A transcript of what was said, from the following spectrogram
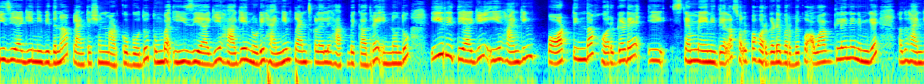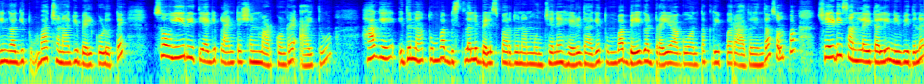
ಈಸಿಯಾಗಿ ನೀವು ಇದನ್ನು ಪ್ಲಾಂಟೇಶನ್ ಮಾಡ್ಕೋಬೋದು. ತುಂಬ ಈಸಿಯಾಗಿ ಹಾಗೆ ನೋಡಿ ಹ್ಯಾಂಗಿಂಗ್ ಪ್ಲಾಂಟ್ಸ್ಗಳಲ್ಲಿ ಹಾಕಬೇಕಾದ್ರೆ ಇನ್ನೊಂದು ಈ ರೀತಿಯಾಗಿ ಈ ಹ್ಯಾಂಗಿಂಗ್ ಪಾಟಿಂದ ಹೊರಗಡೆ ಈ ಸ್ಟೆಮ್ ಏನಿದೆಯಲ್ಲ, ಸ್ವಲ್ಪ ಹೊರಗಡೆ ಬರಬೇಕು. ಆವಾಗಲೇ ನಿಮಗೆ ಅದು ಹ್ಯಾಂಗಿಂಗ್ ಆಗಿ ತುಂಬ ಚೆನ್ನಾಗಿ ಬೆಳ್ಕೊಳ್ಳುತ್ತೆ ಸೊ, ಈ ರೀತಿಯಾಗಿ ಪ್ಲಾಂಟೇಶನ್ ಮಾಡಿಕೊಂಡ್ರೆ ಆಯಿತು. ಹಾಗೆ ಇದನ್ನು ತುಂಬ ಬಿಸಿಲಲ್ಲಿ ಬೆಳೆಸಬಾರ್ದು. ನಾನು ಮುಂಚೆನೇ ಹೇಳ್ದಾಗೆ ತುಂಬ ಬೇಗ ಡ್ರೈ ಆಗುವಂಥ ಕ್ರೀಪರ್ ಆದ್ದರಿಂದ ಸ್ವಲ್ಪ ಶೇಡಿ ಸನ್ಲೈಟಲ್ಲಿ ನೀವು ಇದನ್ನು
